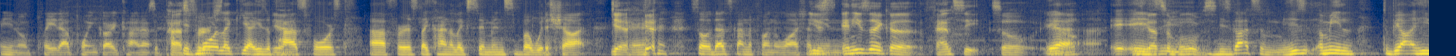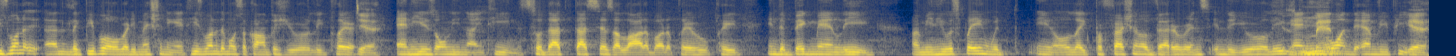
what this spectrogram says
you know play that point guard kind of. He's He's more like yeah, he's a Yeah. pass force uh, first, like kind of like Simmons, but with a shot. Yeah, yeah. so that's kind of fun to watch. I He's, mean, and he's like a fancy, so you yeah, know, uh, he's got some moves. He's got some. He's. I mean, to be honest, he's one of and like people are already mentioning it. He's one of the most accomplished EuroLeague players. Yeah. And he is only 19, so that that says a lot about a player who played in the big man league. I mean, he was playing with you know like professional veterans in the EuroLeague, He's and he won the MVP. Yeah.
